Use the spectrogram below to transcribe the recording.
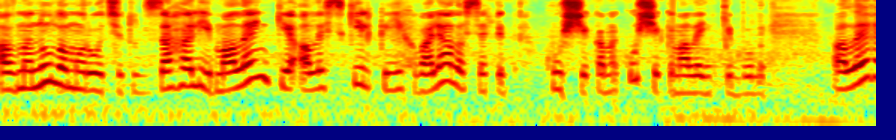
а в минулому році тут взагалі маленькі, але скільки їх валялося під кущиками. Кущики маленькі були, але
